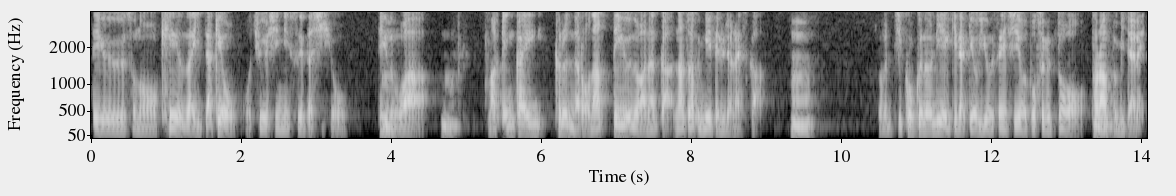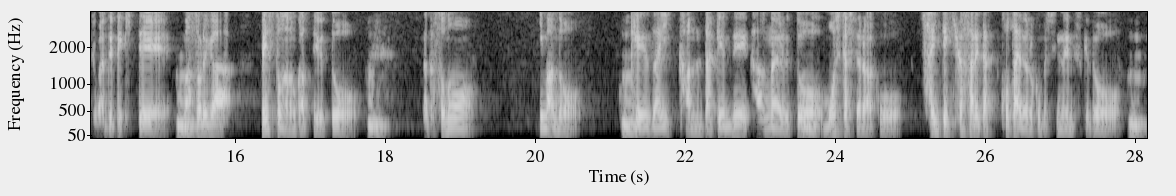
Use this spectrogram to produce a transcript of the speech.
ていうその経済だけをこう中心に据えた指標っていうのは、うん。まあ限界来るんだろうなっていうのはなんかなんとなく見えてるじゃないですか。うん。自国の利益だけを優先しようとするとトランプみたいな人が出てきて、うんまあそれがベストなのかっていうと、うん。なんかその今のうん。経済観だけで考えると、もしかしたらこう最適化された答えなのかもしれないんですけど、うん。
